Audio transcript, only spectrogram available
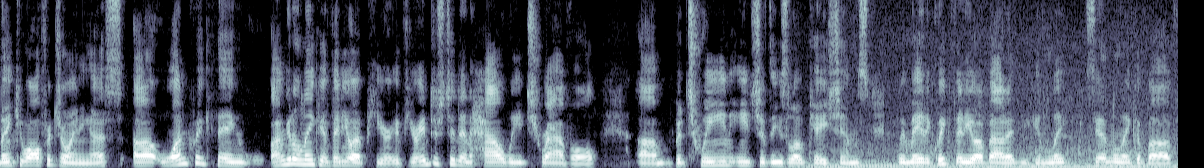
Thank you all for joining us. Uh, one quick thing, I'm going to link a video up here. If you're interested in how we travel um, between each of these locations, we made a quick video about it. You can link, see on the link above.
